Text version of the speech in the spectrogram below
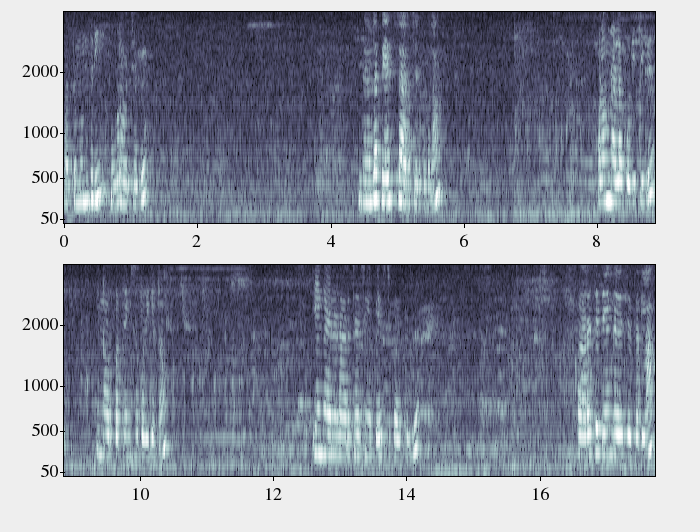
பத்து முந்திரி ஊற வச்சது. இதை நல்லா பேஸ்ட்டாக அரைச்சி எடுத்துக்கலாம். குழம்பு நல்லா கொதிக்குது. இன்னும் ஒரு பத்து நிமிஷம் கொதிக்கட்டும். தேங்காய் நல்லா அரைச்சாச்சுங்க பேஸ்ட் பார்த்துக்கு இப்போ அரைச்ச தேங்காயை சேர்த்துடலாம்.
